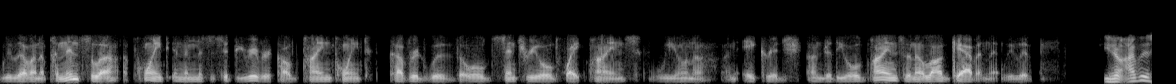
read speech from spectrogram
We live on a peninsula, a point in the Mississippi River called Pine Point, covered with old century old white pines. We own a, an acreage under the old pines and a log cabin that we live in. You know, I was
